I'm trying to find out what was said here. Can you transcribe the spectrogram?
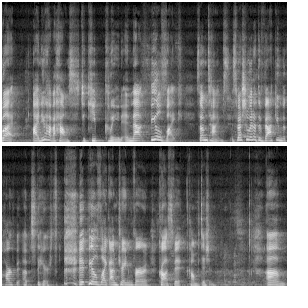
But I do have a house to keep clean and that feels like sometimes, especially when I have to vacuum the carpet upstairs, it feels like I'm training for a CrossFit competition. Um,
